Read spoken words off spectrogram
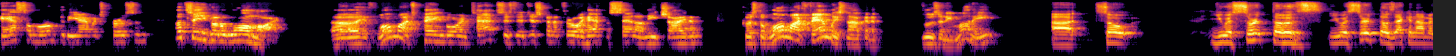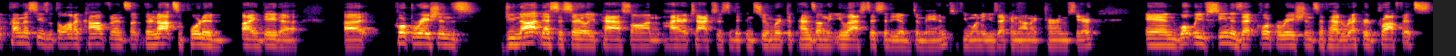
pass along to the average person? Let's say you go to Walmart. Uh, if Walmart's paying more in taxes, they're just going to throw a half a cent on each item because the Walmart family's not going to lose any money. Uh, so you assert those you assert those economic premises with a lot of confidence that they're not supported by data. Uh, corporations do not necessarily pass on higher taxes to the consumer. It depends on the elasticity of demand, if you want to use economic terms here. And what we've seen is that corporations have had record profits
